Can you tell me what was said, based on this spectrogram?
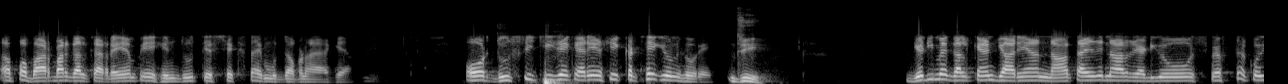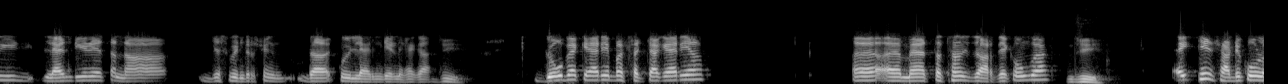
ਆਪਾਂ ਬਾਰ-ਬਾਰ ਗੱਲ ਕਰ ਰਹੇ ਹਾਂ ਵੀ ਹਿੰਦੂ ਤੇ ਸਿੱਖ ਦਾ ਇਹ ਮੁੱਦਾ ਬਣਾਇਆ ਗਿਆ। ਔਰ ਦੂਸਰੀ ਚੀਜ਼ ਇਹ ਕਹਿ ਰਹੇ ਅਸੀਂ ਇਕੱਠੇ ਕਿਉਂ ਨਹੀਂ ਹੋ ਰਹੇ? ਜੀ। ਜਿਹੜੀ ਮੈਂ ਗੱਲ ਕਹਿਣ ਜਾ ਰਿਹਾ ਨਾ ਤਾਂ ਇਹਦੇ ਨਾਲ ਰੇਡੀਓ ਸਵਿਫਟ ਦਾ ਕੋਈ ਲੈਣ ਦੇਣ ਹੈ ਤਾਂ ਨਾ ਜਸਵਿੰਦਰ ਸਿੰਘ ਦਾ ਕੋਈ ਲੈਣ ਦੇਣ ਹੈਗਾ। ਜੀ। ਜੋ ਮੈਂ ਕਹਿ ਰਿਹਾ ਬਸ ਸੱਚਾ ਕਹਿ ਰਿਹਾ ਮੈਂ ਤੱਥਾਂ ਦੇ ਆਧਾਰ ਤੇ ਕਹੂੰਗਾ। ਜੀ। ਇੱਥੇ ਸਾਡੇ ਕੋਲ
